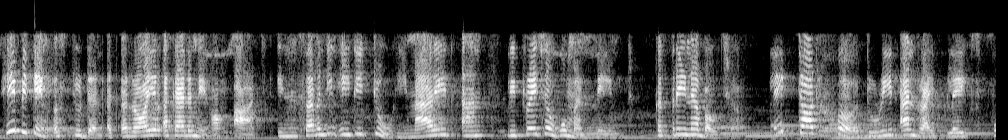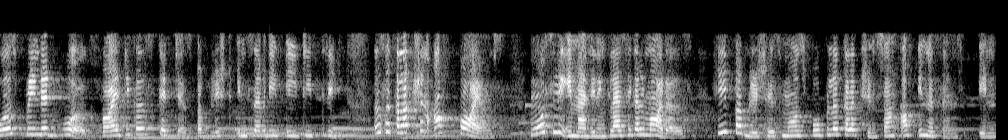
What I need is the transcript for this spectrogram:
He became a student at a Royal Academy of Arts. In 1782, he married an literature woman named Katrina Boucher. Blake taught her to read and write Blake's first printed work, Poetical Sketches, published in 1783, is a collection of poems, mostly imagining classical models. He published his most popular collection, Song of Innocence, in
